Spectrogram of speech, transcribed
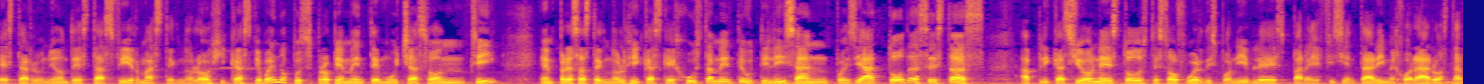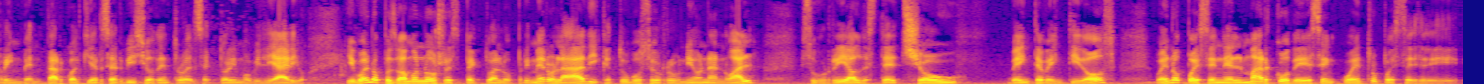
esta reunión de estas firmas tecnológicas, que bueno, pues propiamente muchas son, sí, empresas tecnológicas que justamente utilizan pues ya todas estas aplicaciones, todo este software disponible para eficientar y mejorar o hasta reinventar cualquier servicio dentro del sector inmobiliario. Y bueno, pues vámonos respecto a lo primero, la ADI que tuvo su reunión anual, su Real Estate Show 2022. Bueno, pues en el marco de ese encuentro, pues eh,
